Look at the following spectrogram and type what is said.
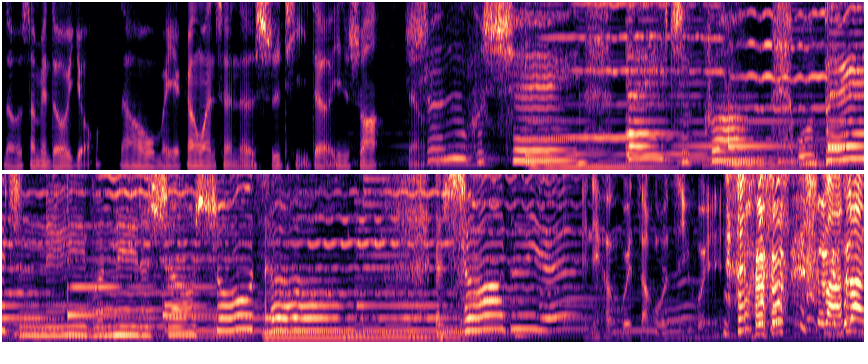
然后上面都有。然后我们也刚完成了实体的印刷，这样。深呼吸，背着光，我背着你，把你的笑收藏在沙子眼。哎，你很会掌握机会。马上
